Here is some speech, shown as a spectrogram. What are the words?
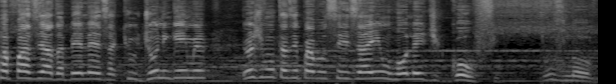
Rapaziada, beleza? Aqui o Johnny Gamer e hoje vou trazer pra vocês aí um rolê de golfe dos novos.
